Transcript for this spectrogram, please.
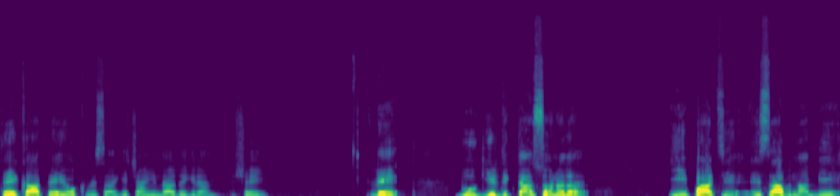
TKP yok mesela geçen yıllarda giren şey. Ve bu girdikten sonra da İyi Parti hesabından bir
